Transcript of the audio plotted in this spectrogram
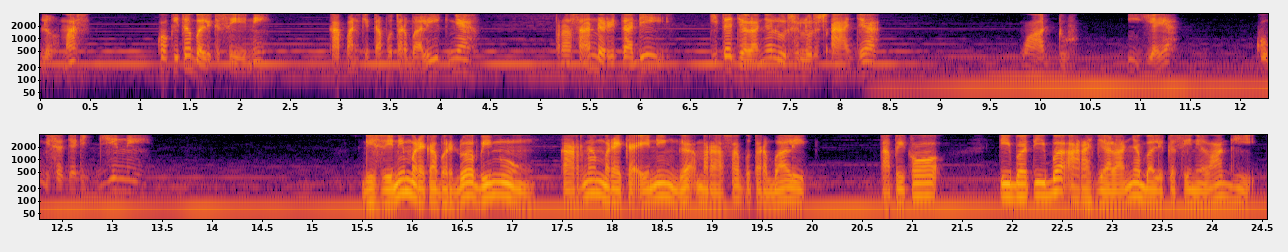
Loh, Mas, kok kita balik ke sini? Kapan kita putar baliknya? Perasaan dari tadi kita jalannya lurus-lurus aja. Waduh, iya ya. Kok bisa jadi gini? Di sini mereka berdua bingung karena mereka ini nggak merasa putar balik. Tapi kok tiba-tiba arah jalannya balik ke sini lagi.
